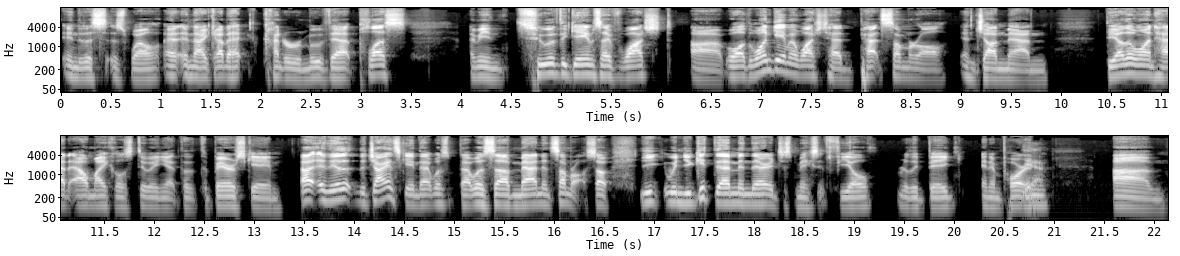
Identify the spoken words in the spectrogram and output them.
into this as well, and, and I gotta kind of remove that. Plus, I mean, two of the games I've watched. Uh, well, the one game I watched had Pat Summerall and John Madden the other one had Al Michaels doing it, the, the Bears game, uh, and the other, the Giants game that was that was uh, Madden and Summerall. So you, when you get them in there, it just makes it feel really big and important. Yeah. Um,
